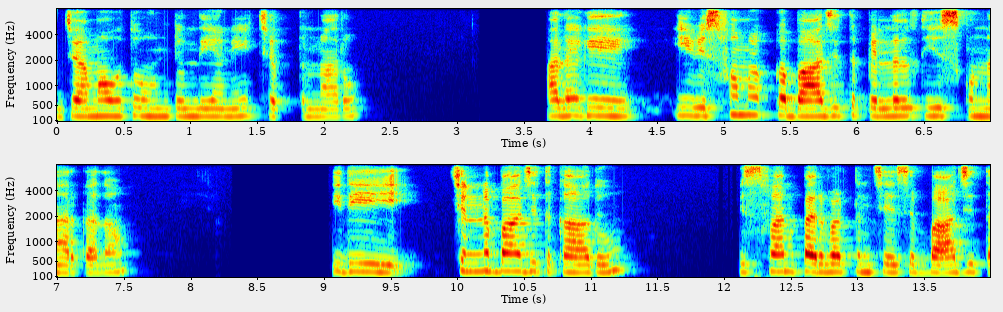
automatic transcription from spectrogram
జమ అవుతూ ఉంటుంది అని చెప్తున్నారు. అలాగే ఈ విశ్వం యొక్క బాధ్యత పిల్లలు తీసుకున్నారు కదా. ఇది చిన్న బాధ్యత కాదు. విశ్వాన్ని పరివర్తన చేసే బాధ్యత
